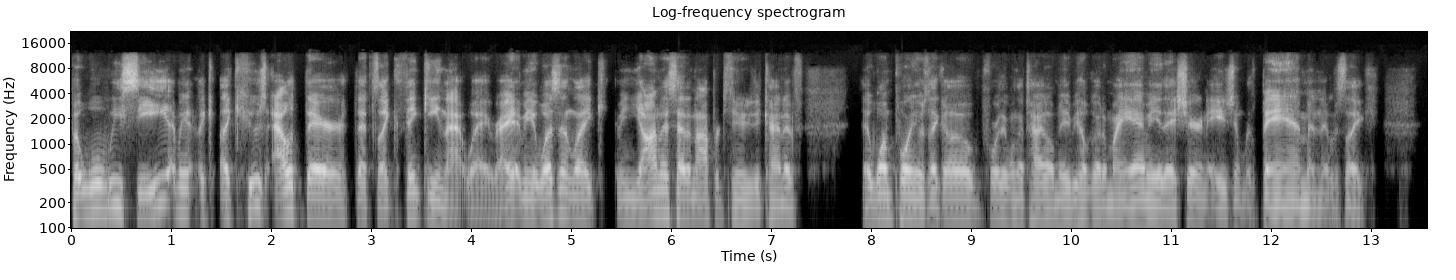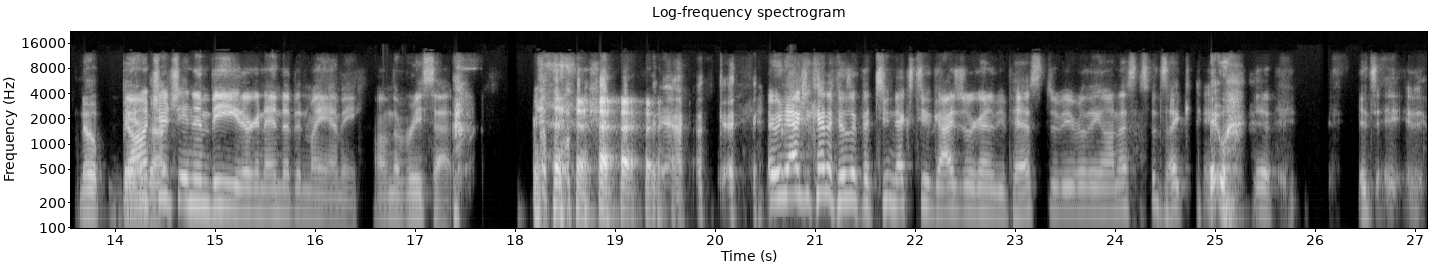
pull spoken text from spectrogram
but will we see i mean like like who's out there that's like thinking that way right i mean it wasn't like i mean Giannis had an opportunity to kind of at one point it was like oh before they won the title maybe he'll go to miami they share an agent with bam and it was like Nope. Doncic got... and Embiid are going to end up in Miami on the reset. yeah. Okay. I mean, it actually kind of feels like the two next two guys are going to be pissed. To be really honest, it's like it, it, it's it,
